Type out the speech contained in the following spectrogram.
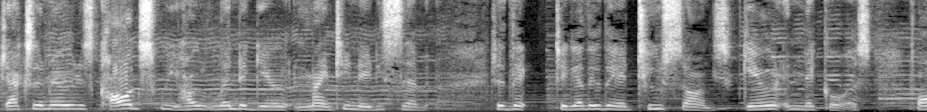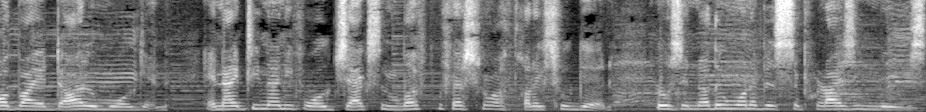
Jackson married his college sweetheart Linda Garrett in 1987. Together they had two sons, Garrett and Nicholas, followed by a daughter, Morgan. In 1994, Jackson left professional athletics for good. It was another one of his surprising moves.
